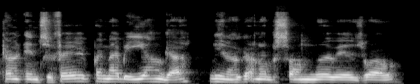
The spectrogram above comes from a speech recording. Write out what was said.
don't interfere. When they were younger, you know, I got another son, Louis, as well.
